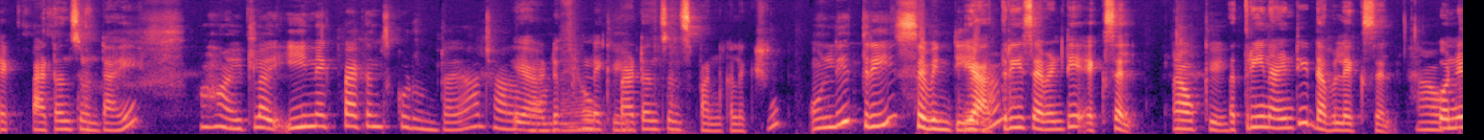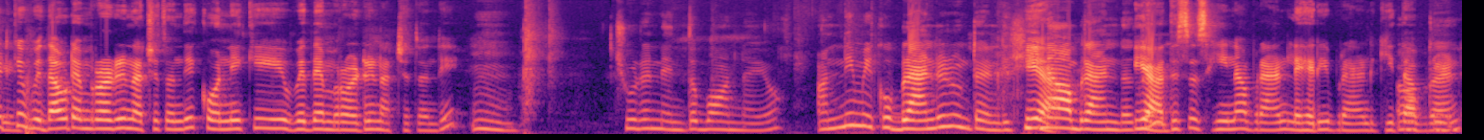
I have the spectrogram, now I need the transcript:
neck patterns ఉంటాయి. ఇట్లా ఈ నెక్ ప్యాటర్న్స్ కూడా ఉంటాయా? చాలా different neck patterns in spun collection only three seventy three seventy XL okay three ninety double XL కొన్నిటికి వితౌట్ ఎంబ్రాయిడరీ నచ్చుతుంది కొన్నికి విత్ ఎంబ్రాయిడరీ నచ్చుతుంది. మ్మ్. చూడండి ఎంత బాగున్నాయో. అన్ని మీకు బ్రాండెడ్ ఉంటాయండి. Heena brand yeah this is Heena brand Lehari brand Geeta brand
